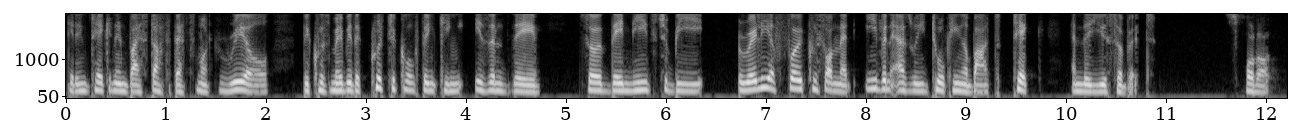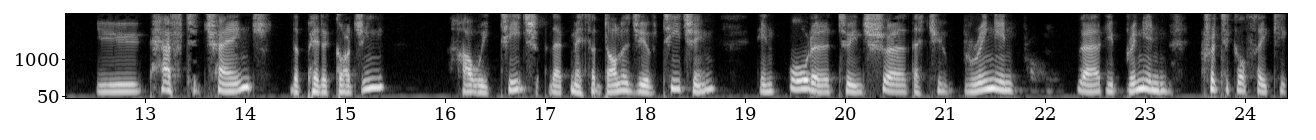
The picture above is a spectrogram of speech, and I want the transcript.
getting taken in by stuff that's not real because maybe the critical thinking isn't there. So there needs to be really a focus on that, even as we're talking about tech and the use of it. Spot on. You have to change the pedagogy, how we teach, that methodology of teaching, in order to ensure that you bring in you bring in critical thinking,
